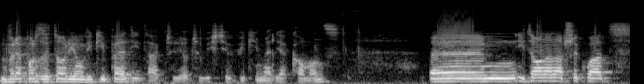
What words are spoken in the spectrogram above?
w repozytorium Wikipedii, tak, czyli oczywiście w Wikimedia Commons. I to ona na przykład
